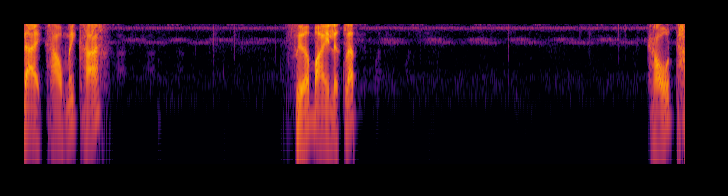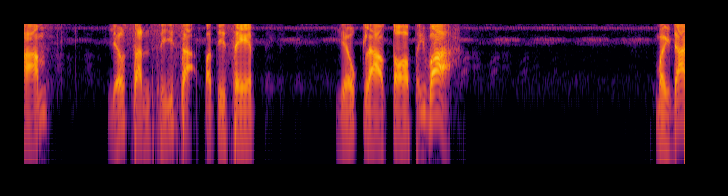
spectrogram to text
ได้ข่าวไหมคะ เสือใหม่เหรอครับ เขาถามแล้วสันศีษะปฏิเสธแล้วกล่าวต่อไปว่า ไม่ได้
